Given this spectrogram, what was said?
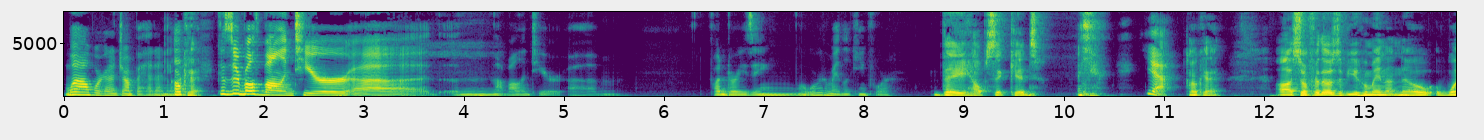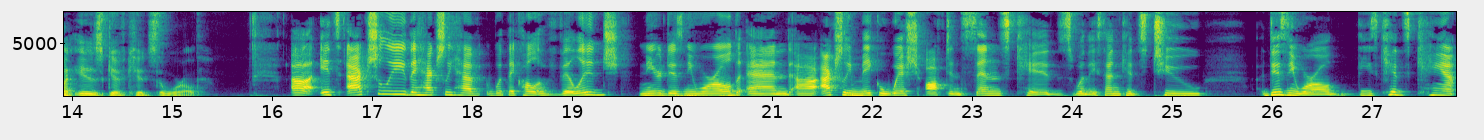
Well, we're going to jump ahead anyway. okay. Because they're both volunteer, uh, not volunteer, um, fundraising. What word am I looking for? They help sick kids. yeah. Okay. Uh, so, for those of you who may not know, what is Give Kids the World? Uh, it's actually they actually have what they call a village near Disney World, and uh, actually Make a Wish often sends kids when they send kids to Disney World. These kids can't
